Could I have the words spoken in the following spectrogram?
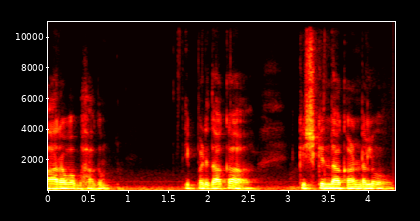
ఆరవ భాగం. ఇప్పటిదాకా కిష్కింధాకాండలో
